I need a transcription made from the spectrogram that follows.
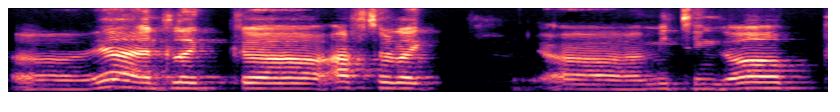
Uh, yeah, and like uh, after like uh, meeting up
